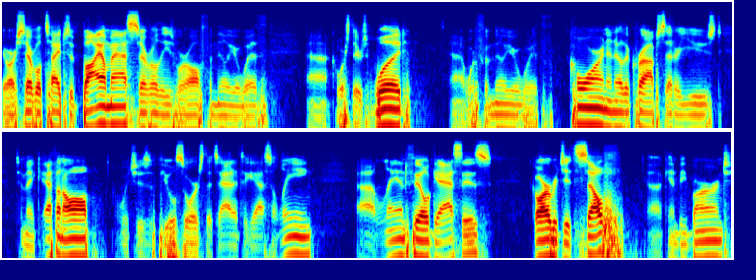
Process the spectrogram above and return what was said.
There are several types of biomass. Several of these we're all familiar with. Uh, of course, there's wood. Uh, we're familiar with corn and other crops that are used to make ethanol, which is a fuel source that's added to gasoline. Uh, landfill gases, garbage itself uh, can be burned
